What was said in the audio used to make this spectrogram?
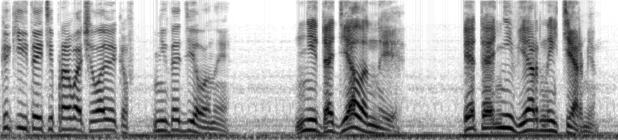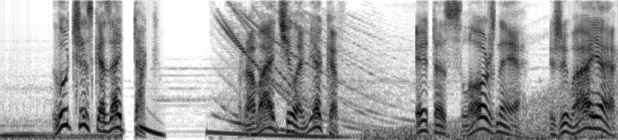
Какие-то эти права человеков недоделанные. Недоделанные — это неверный термин. Лучше сказать так. Права человеков — это сложная, живая,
